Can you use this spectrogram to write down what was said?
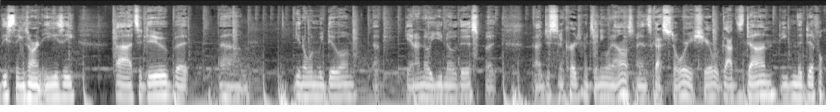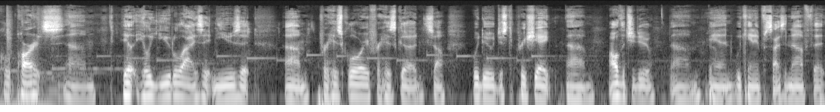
these things aren't easy uh, to do, but um, you know when we do them, uh, again, I know you know this, but uh, just an encouragement to anyone else, man. It's got a story. Share what God's done, even the difficult parts. Um, he'll He'll utilize it and use it um, for His glory, for His good. So we do just appreciate um, all that you do, um, yeah. and we can't emphasize enough that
